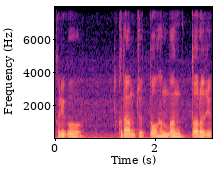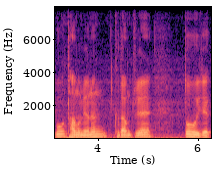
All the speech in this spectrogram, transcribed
그리고 그 다음 주 또 한 번 떨어지고 담으면은 그 다음 주에 또 이제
